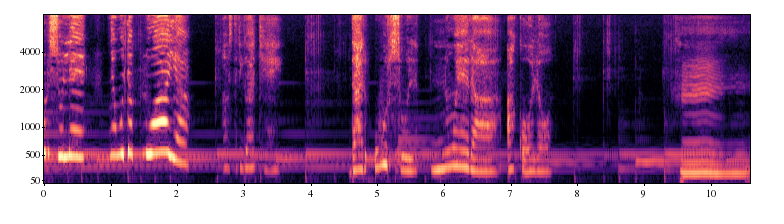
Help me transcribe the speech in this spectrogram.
ursule, ne udă ploaia!" au strigat ei. Dar ursul nu era acolo. Hmm,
